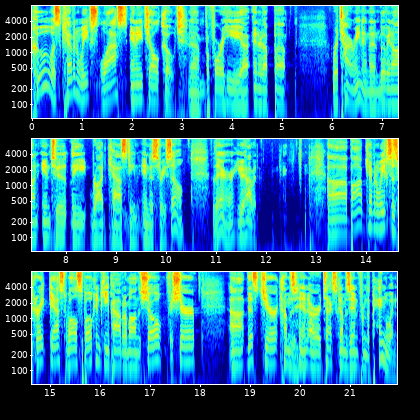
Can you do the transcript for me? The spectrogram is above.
Who was Kevin Weeks' last NHL coach uh, before he uh, ended up uh, retiring and then moving on into the broadcasting industry? So there you have it. Uh, Bob, Kevin Weeks is a great guest, well spoken. Keep having him on the show for sure. Uh, this cheer comes in, or text comes in from the Penguin.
